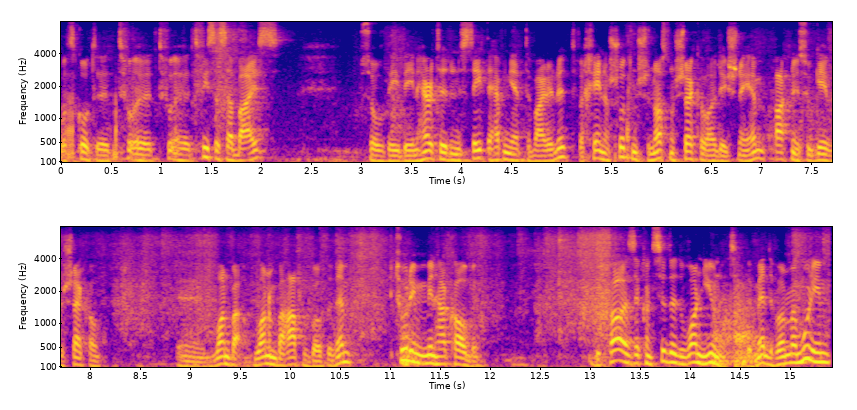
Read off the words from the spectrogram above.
what's called uh, uh, uh, tfisa sabais, so they, they inherited an estate, they haven't yet divided it. Partners who gave a shekel, uh, one, one on behalf of both of them, because they're considered one unit. The Medvar Mamurim,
